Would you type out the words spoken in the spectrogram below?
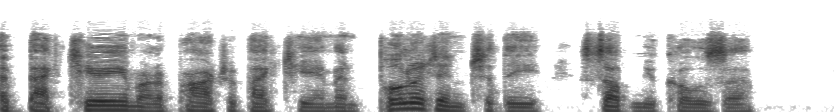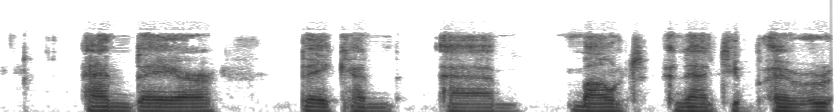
a bacterium or a part of a bacterium and pull it into the submucosa, and there they can um, mount an anti a, a,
